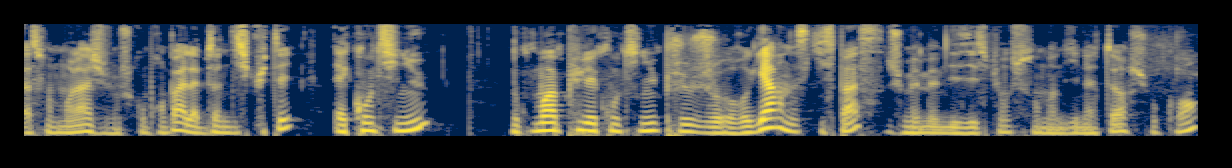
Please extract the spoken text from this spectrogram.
à ce moment-là, je, je comprends pas, elle a besoin de discuter. Elle continue. Donc moi, plus elle continue, plus je regarde ce qui se passe. Je mets même des espions sur son ordinateur, je suis au courant.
